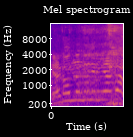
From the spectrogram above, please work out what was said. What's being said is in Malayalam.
ചേട്ടാ ഒന്നെങ്കിലും തിരിഞ്ഞാട്ടോ.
